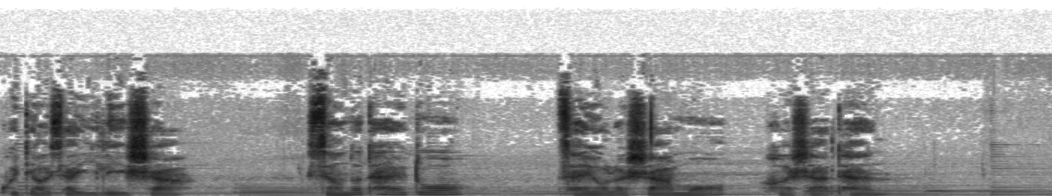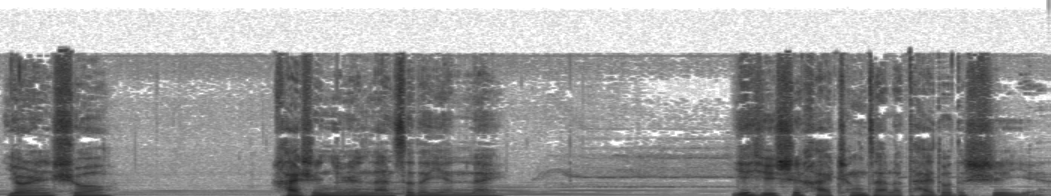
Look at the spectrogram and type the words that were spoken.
会掉下一粒沙。想的太多，才有了沙漠和沙滩。有人说，海是女人蓝色的眼泪。也许是海承载了太多的誓言，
